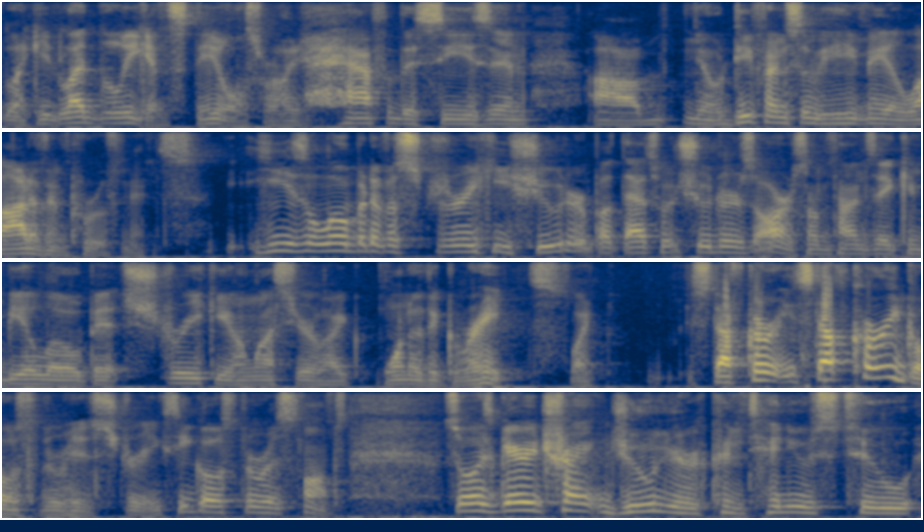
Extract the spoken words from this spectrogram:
like he led the league in steals for like half of the season. Um, you know, defensively he made a lot of improvements. He's a little bit of a streaky shooter, but that's what shooters are. Sometimes they can be a little bit streaky unless you're like one of the greats. Like Steph Curry, Steph Curry goes through his streaks. He goes through his slumps. So as Gary Trent Jr. continues to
